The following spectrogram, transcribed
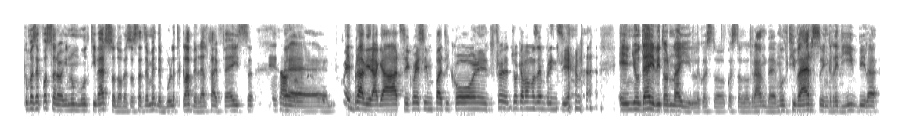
come se fossero in un multiverso dove sostanzialmente Bullet Club in realtà è Face. Esatto. Eh... Quei bravi ragazzi, quei simpaticoni, cioè, giocavamo sempre insieme. e il New Day ritorna Hill, questo, questo grande multiverso incredibile,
